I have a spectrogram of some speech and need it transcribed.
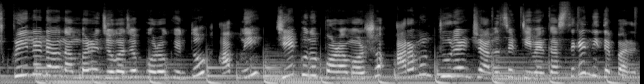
স্ক্রিনে দেওয়া নাম্বারে যোগাযোগ করেও কিন্তু আপনি যে কোনো পরামর্শ আরামন ট্যুর অ্যান্ড ট্রাভেলসের টিমের কাছ থেকে নিতে পারেন।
